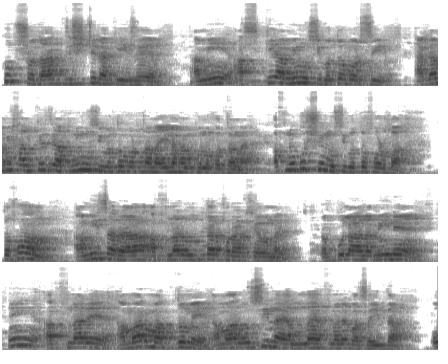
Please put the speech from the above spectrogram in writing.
খুব সজাগ দৃষ্টি রাখি যে, আমি আজকে আমি মুসিবত পড়ছি, আগামী কালকে যে আপনি মুসিবত পড়তা না এলাকান কোনো কথা নাই। আপনি অবশ্যই মুসিবত পড়বা। তখন আমি ছাড়া আপনার উদ্ধার করার কেউ নাই। রব্বুল আলমিনে আপনারে, আমার মাধ্যমে, আমার ওসিলায় আল্লাহ আপনারে বাঁচাইতা। ও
